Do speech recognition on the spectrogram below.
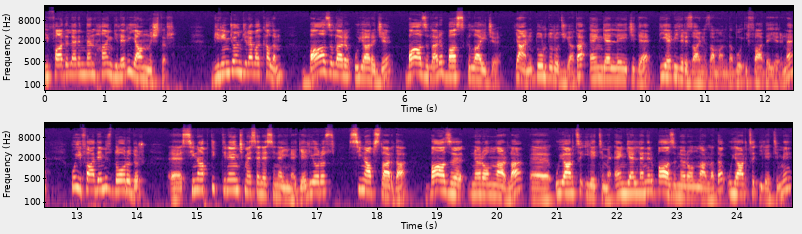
ifadelerinden hangileri yanlıştır? Birinci öncüle bakalım. Bazıları uyarıcı, bazıları baskılayıcı. Yani durdurucu ya da engelleyici de diyebiliriz aynı zamanda bu ifade yerine. Bu ifademiz doğrudur. Ee, sinaptik direnç meselesine yine geliyoruz. Sinapslarda bazı nöronlarla e, uyartı iletimi engellenir, bazı nöronlarla da uyartı iletimi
